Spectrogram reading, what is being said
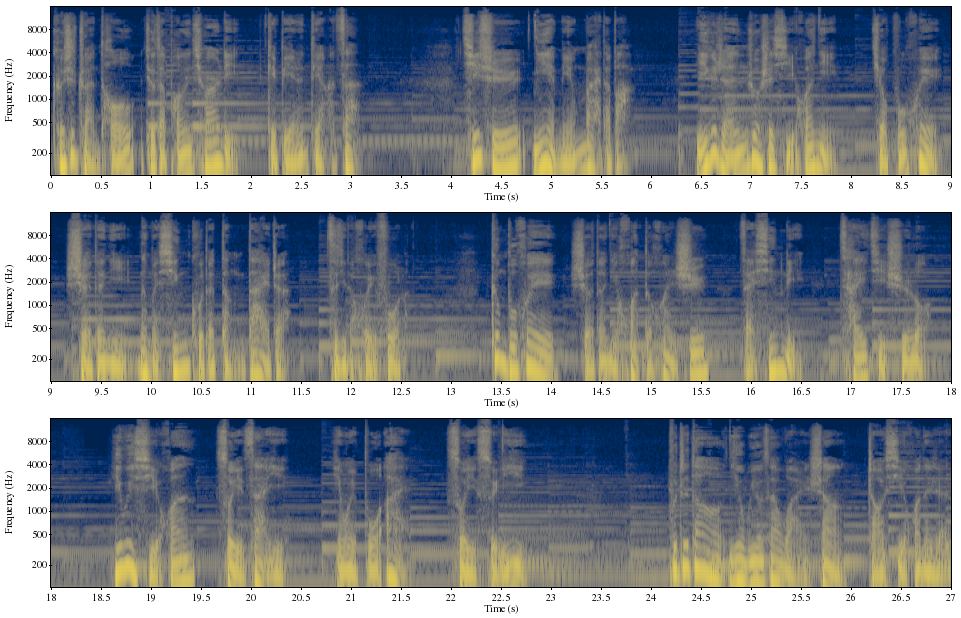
可是转头就在朋友圈里给别人点了赞。其实你也明白的吧，一个人若是喜欢你，就不会舍得你那么辛苦的等待着自己的回复了，更不会舍得你患得患失，在心里猜忌失落。因为喜欢，所以在意；因为不爱，所以随意。不知道你有没有在晚上找喜欢的人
